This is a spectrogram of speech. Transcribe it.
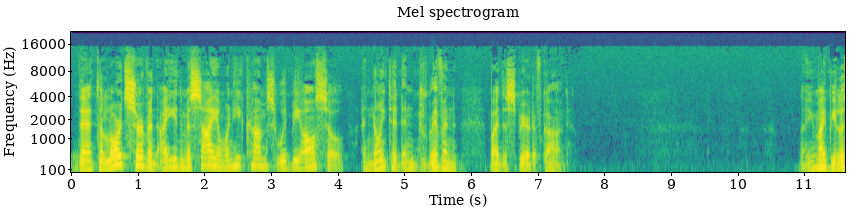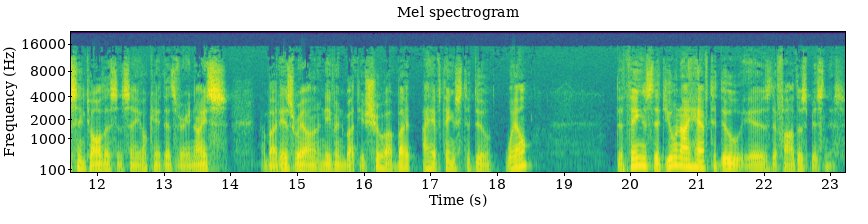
that the Lord's servant, i.e., the Messiah, when he comes, would be also anointed and driven by the Spirit of God. Now, you might be listening to all this and say, okay, that's very nice about Israel and even about Yeshua, but I have things to do. Well, the things that you and I have to do is the Father's business.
